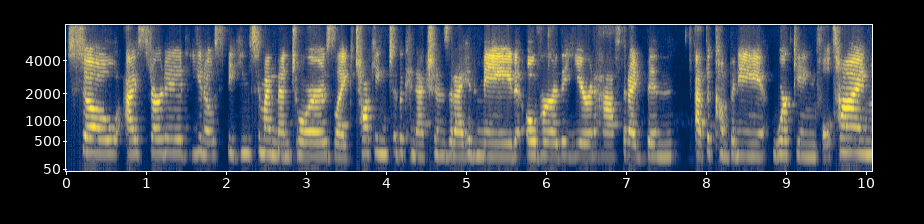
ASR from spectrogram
So I started, you know, speaking to my mentors, like talking to the connections that I had made over the year and a half that I'd been at the company working full time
